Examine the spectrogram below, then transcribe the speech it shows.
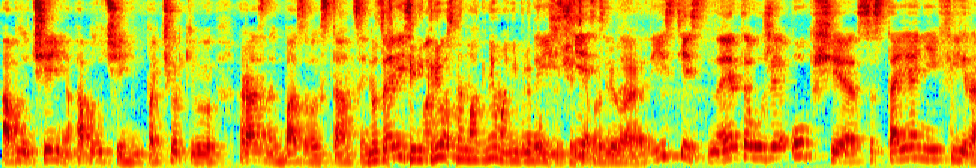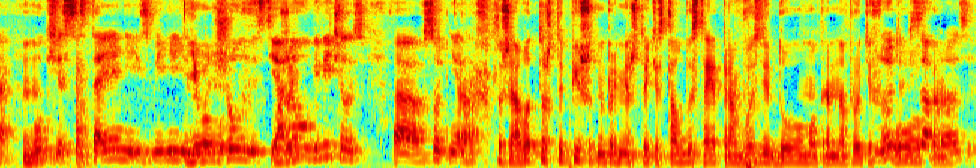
облучением, облучением, подчеркиваю, разных базовых станций. Ну, то есть перекрестным от... огнем они в любом да, случае тебя пробивают. Естественно, это уже общее состояние эфира, угу. общее состояние изменения Его напряженности. Уже... Оно увеличилось э, в сотни раз. Слушай, а вот то, что пишут, например, что эти столбы стоят прямо возле дома, прям напротив Ну, это безобразие.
